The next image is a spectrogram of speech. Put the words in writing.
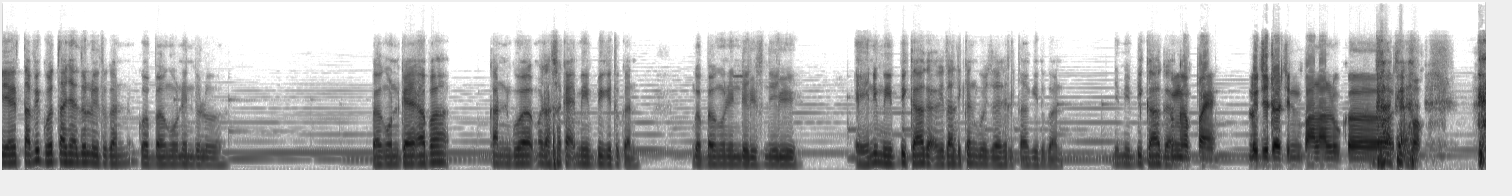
ya tapi gue tanya dulu itu kan, gue bangunin dulu. Bangun kayak apa? Kan gue merasa kayak mimpi gitu kan. Gue bangunin diri sendiri. Eh ini mimpi kagak? Tadi kan gue cerita gitu kan. Ini mimpi kagak. ngapain lu jedotin pala lu ke tembok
